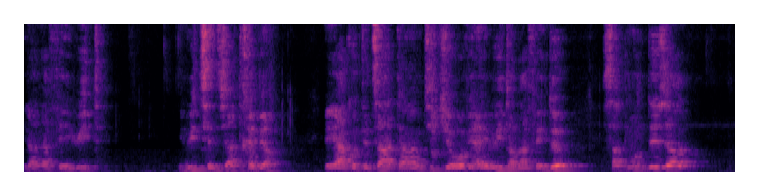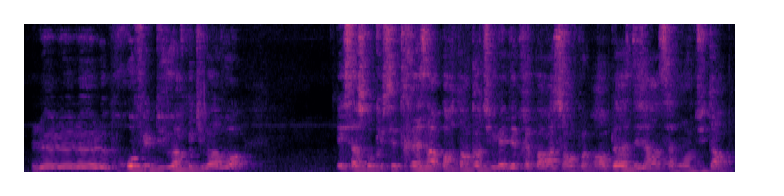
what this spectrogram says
il en a fait 8. 8, c'est déjà très bien. Et à côté de ça, tu as un petit qui revient et lui, tu en as fait 2. Ça te montre déjà le, le- le- le profil du joueur que tu vas avoir. Et ça, je trouve que c'est très important quand tu mets des préparations en, en place. Déjà, ça demande du temps.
